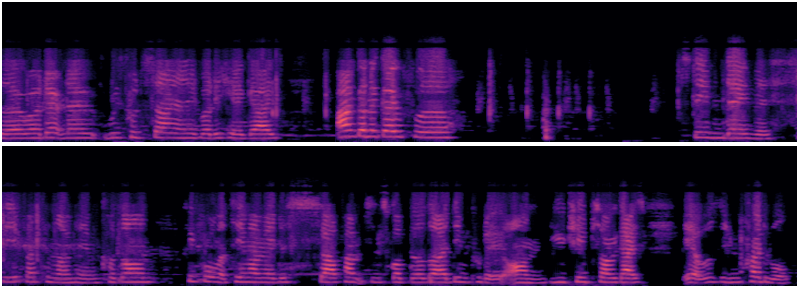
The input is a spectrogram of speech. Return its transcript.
So I don't know. We could sign anybody here, guys. I'm gonna go for Steven Davis. See if I can loan him. Cause on for my team. I made a Southampton squad builder. I didn't put it on YouTube. Sorry, guys. It was incredible.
